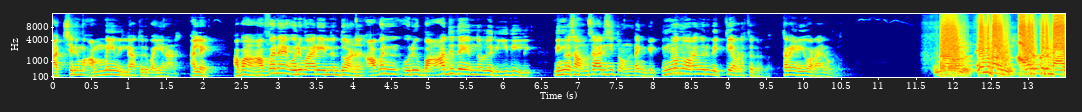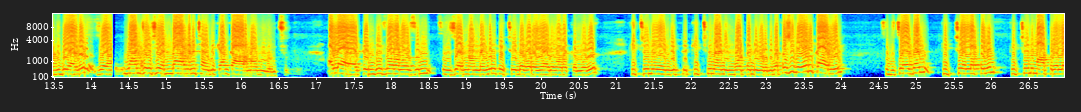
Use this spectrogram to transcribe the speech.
അച്ഛനും അമ്മയും ഇല്ലാത്തൊരു പയ്യനാണ് അല്ലേ? അപ്പൊ അവനെ ഒരുമാതിരി ഇല്ലെന്തുമാണ് അവൻ ഒരു ബാധ്യത എന്നുള്ള രീതിയിൽ നിങ്ങൾ സംസാരിച്ചിട്ടുണ്ടെങ്കിൽ നിങ്ങളെന്ന് പറയുന്ന ഒരു വ്യക്തി അവിടെ തീർന്നു. ഇത്ര എനിക്ക് പറയാനുള്ളൂ? എന്ന് പറഞ്ഞു. അവർക്കൊരു ബാധ്യതയാണ്. ഞാൻ ചോദിച്ചു എന്താ അങ്ങനെ ചോദിക്കാൻ കാരണം എന്ന് ചോദിച്ചു. അല്ല ട്വന്റി ഫോർ അവേഴ്സും സുചേട്ടനുണ്ടെങ്കിൽ കിച്ചുവിന്റെ പുറകെയാണ് നടക്കുന്നത്. കിച്ചുവിന് വേണ്ടിയിട്ട് കിച്ചുവിനാണ് ഇമ്പോർട്ടന്റ് കൊടുക്കുന്നത്. പക്ഷെ വേറൊരു കാര്യം സുധിച്ചേട്ടൻ കിച്ചു ഉള്ളപ്പോഴും കിച്ചുവിന് മാത്രമല്ല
